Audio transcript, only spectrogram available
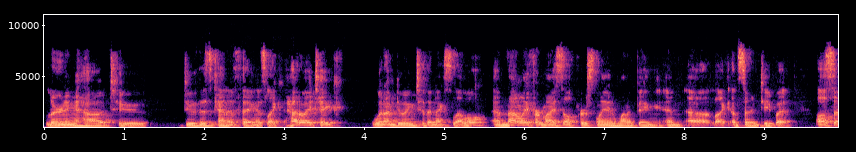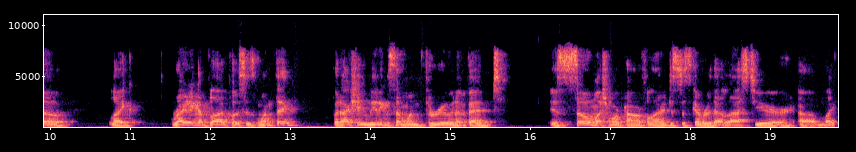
learning how to do this kind of thing is like, how do I take what I'm doing to the next level? And not only for myself personally and want to being in uh, like uncertainty, but also like writing a blog post is one thing, but actually leading someone through an event is so much more powerful. And I just discovered that last year. Um, like,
